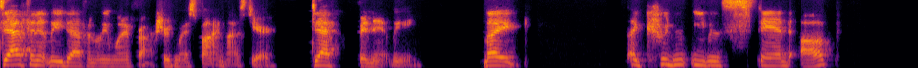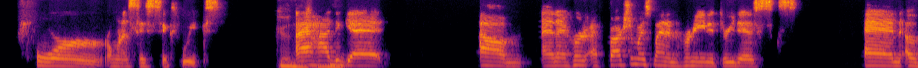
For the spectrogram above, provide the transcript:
Definitely, definitely when I fractured my spine last year. Definitely. Like, I couldn't even stand up for, I want to say six weeks. Goodness I had to get um, and I heard I fractured my spine and herniated three discs. And uh,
